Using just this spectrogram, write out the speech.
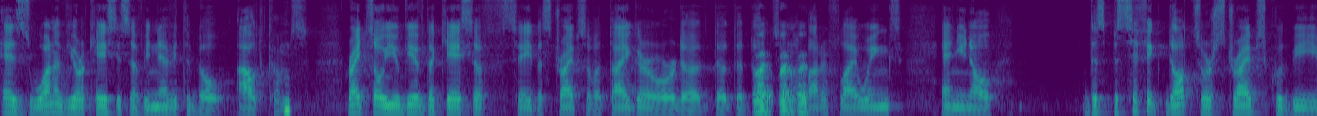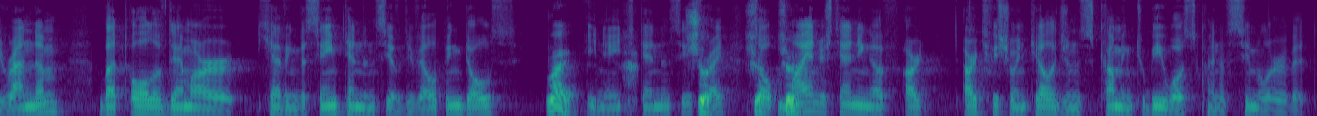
as one of your cases of inevitable outcomes. Right, so you give the case of, say, the stripes of a tiger or the, the, the dots right, right, on right. butterfly wings, and you know, the specific dots or stripes could be random, but all of them are having the same tendency of developing those right. innate tendencies, sure, right? Sure, so sure. my understanding of art, artificial intelligence coming to be was kind of similar of it.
